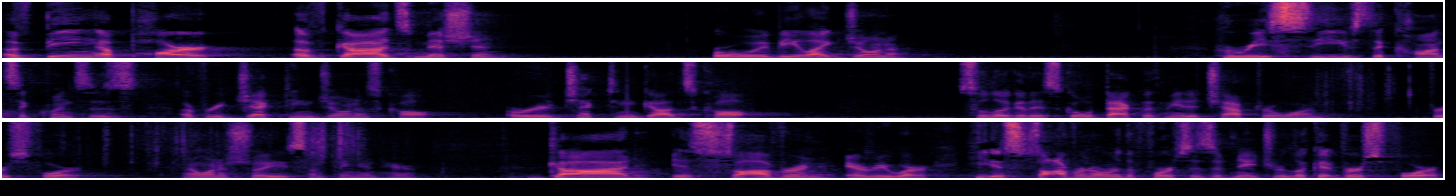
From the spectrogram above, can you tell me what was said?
of being a part of God's mission? Or will we be like Jonah? who receives the consequences of rejecting Jonah's call or rejecting God's call. So look at this. Go back with me to chapter 1, verse 4. I want to show you something in here. God is sovereign everywhere. He is sovereign over the forces of nature. Look at verse 4.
